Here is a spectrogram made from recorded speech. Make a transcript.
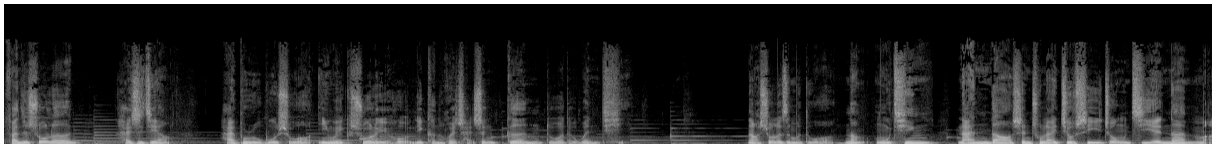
反正说了还是这样，还不如不说，因为说了以后你可能会产生更多的问题。那说了这么多，那母亲难道生出来就是一种劫难吗？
